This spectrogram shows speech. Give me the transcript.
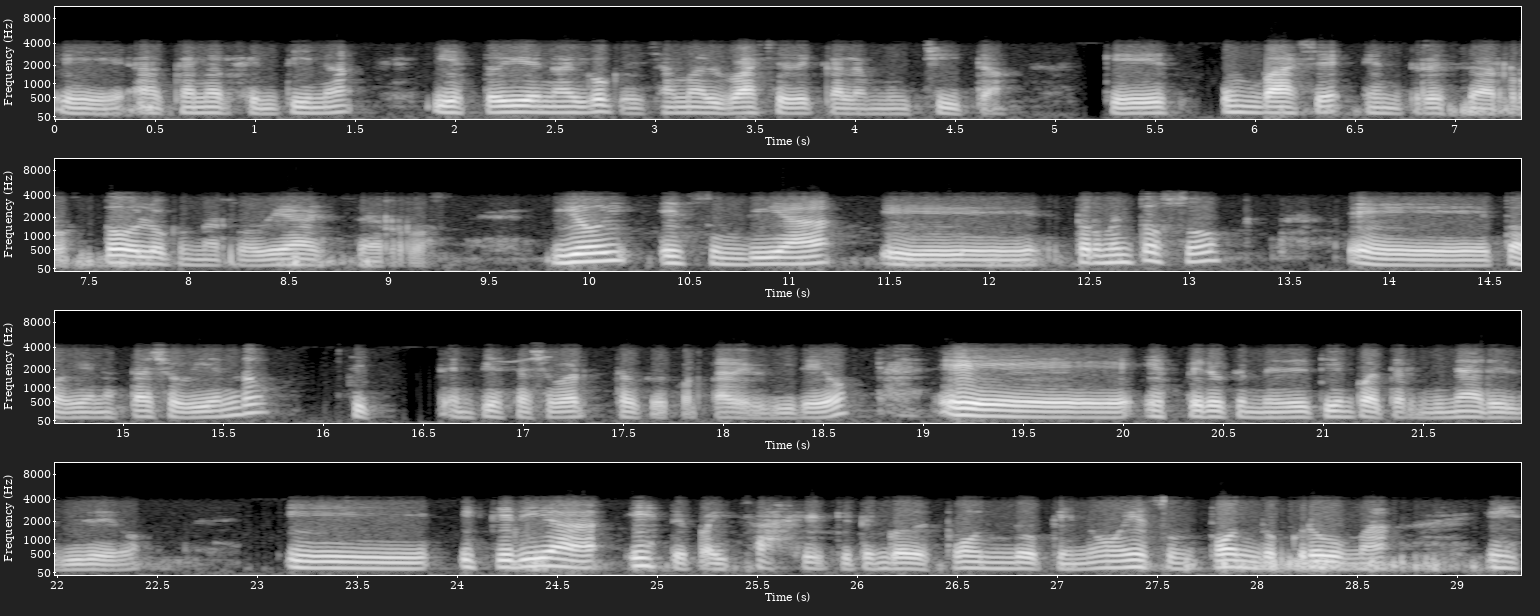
eh, acá en Argentina y estoy en algo que se llama el Valle de Calamuchita, que es un valle entre cerros. Todo lo que me rodea es cerros. Y hoy es un día eh, tormentoso, todavía no está lloviendo, si empieza a llover tengo que cortar el video. espero que me dé tiempo a terminar el video y, quería este paisaje que tengo de fondo, que no es un fondo croma, es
